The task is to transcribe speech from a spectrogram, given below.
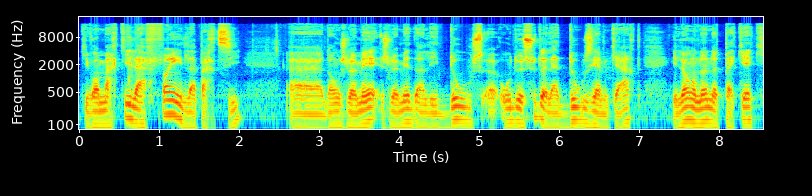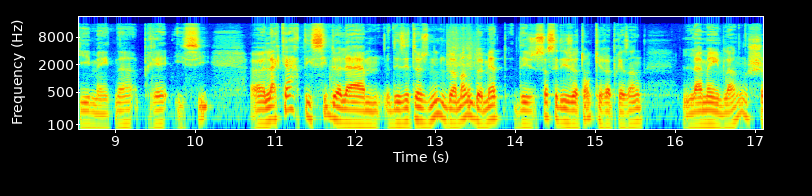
qui va marquer la fin de la partie. Euh, donc, je le mets, je le mets dans les 12, euh, au-dessus de la 12e carte. Et là, on a notre paquet qui est maintenant prêt ici. Euh, la carte ici de la, des États-Unis nous demande de mettre, des, ça c'est des jetons qui représentent la main blanche.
